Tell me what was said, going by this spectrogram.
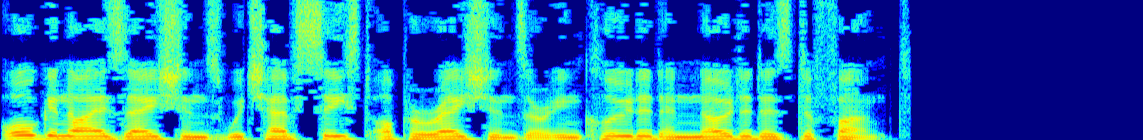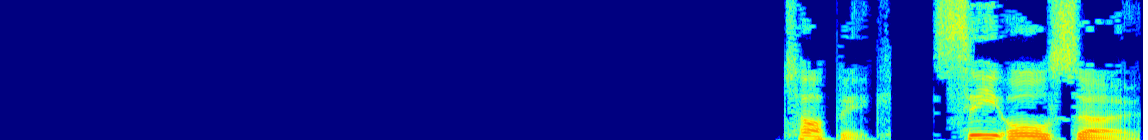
Organizations which have ceased operations are included and noted as defunct. See also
